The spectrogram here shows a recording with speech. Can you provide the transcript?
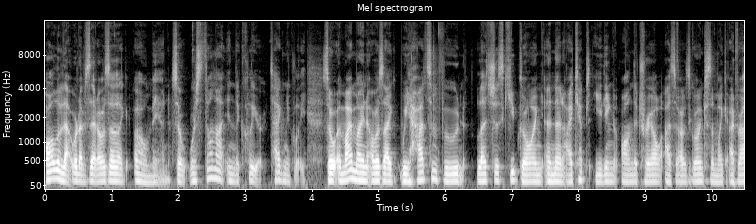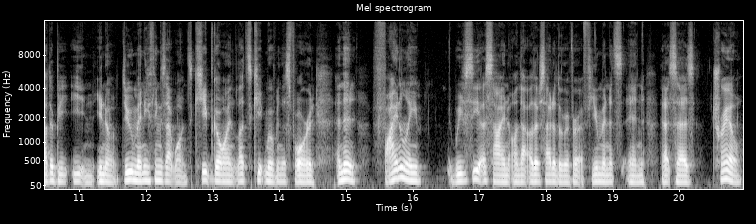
all of that, what I've said, I was like, oh man. So we're still not in the clear, technically. So in my mind, I was like, we had some food, let's just keep going. And then I kept eating on the trail as I was going because I'm like, I'd rather be eaten, you know, do many things at once, keep going, let's keep moving this forward. And then finally, we see a sign on that other side of the river a few minutes in that says, trail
